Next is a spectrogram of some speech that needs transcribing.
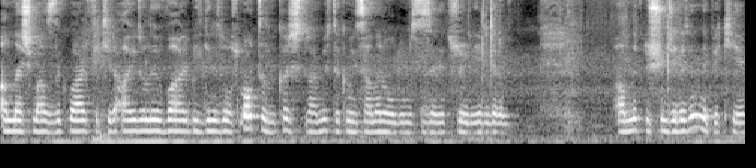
Anlaşmazlık var, fikir ayrılığı var, bilginiz olsun. Ortalığı karıştıran bir takım insanlar olduğunu size net söyleyebilirim. Anlık düşüncelerin ne peki?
